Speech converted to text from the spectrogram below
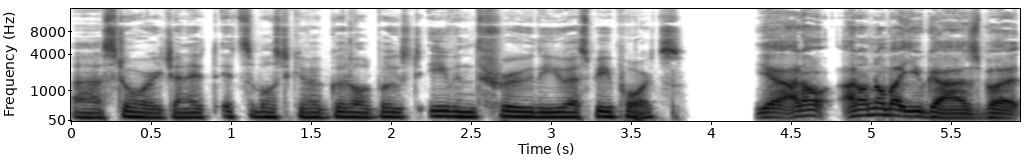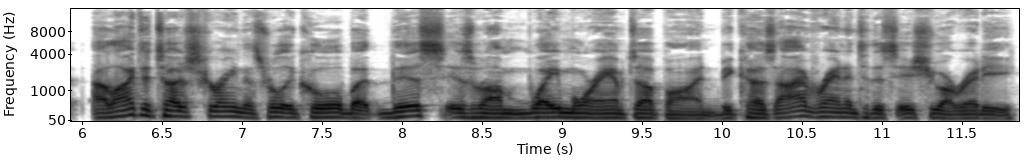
uh, storage. And it, it's supposed to give a good old boost even through the USB ports. Yeah, I don't I don't know about you guys, but I like the touchscreen. That's really cool. But this is what I'm way more amped up on because I've ran into this issue already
